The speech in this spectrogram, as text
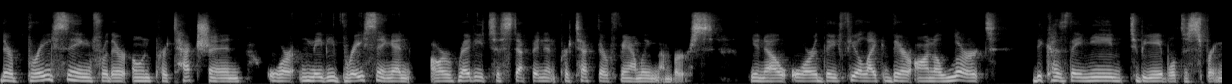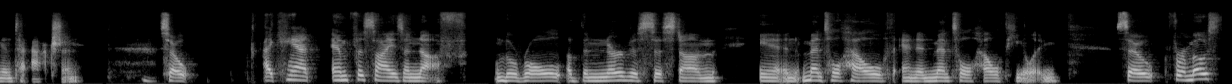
They're bracing for their own protection or maybe bracing and are ready to step in and protect their family members, you know, or they feel like they're on alert because they need to be able to spring into action. So I can't emphasize enough the role of the nervous system in mental health and in mental health healing. So, for most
